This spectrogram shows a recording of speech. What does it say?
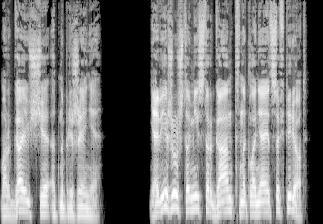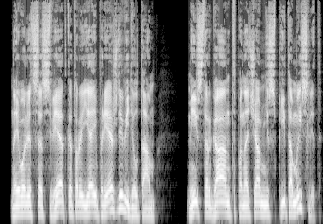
моргающее от напряжения. Я вижу, что мистер Гант наклоняется вперед. На его лице свет, который я и прежде видел там. Мистер Гант по ночам не спит, а мыслит.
